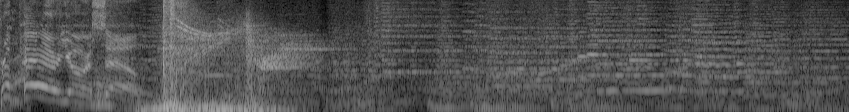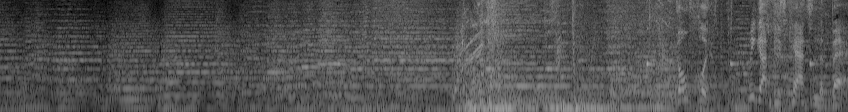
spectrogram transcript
Prepare yourself! Don't flip. We got these cats in the bag.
